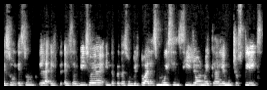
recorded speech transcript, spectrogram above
es un, es un, el, servicio de interpretación virtual es muy sencillo, no hay que darle muchos clics,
